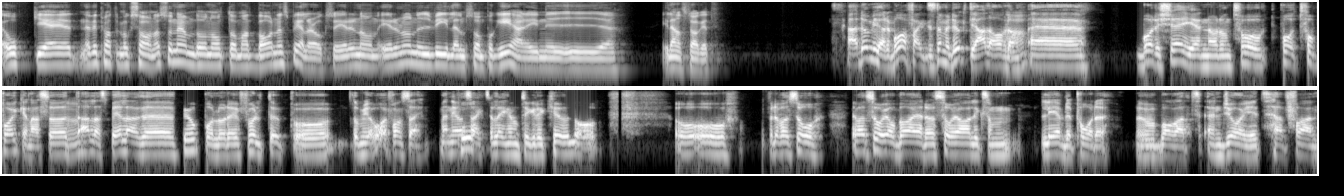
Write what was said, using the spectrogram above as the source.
Och eh, när vi pratade med Oksana så nämnde hon något om att barnen spelar också. Är det någon, är det någon ny Wilhelmsson på G här inne i, i, eh, i landslaget? Ja, de gör det bra faktiskt. De är duktiga alla av Ja. dem. Eh, både tjejen och de två, på, två pojkarna. Så att Ja. alla spelar eh, fotboll och det är fullt upp och de gör bra ifrån sig. Men jag har På- sagt så länge de tycker det är kul. Och, och, och, för det var, så, det var så jag började och så jag liksom levde på det. Det var bara att enjoy it, have fun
